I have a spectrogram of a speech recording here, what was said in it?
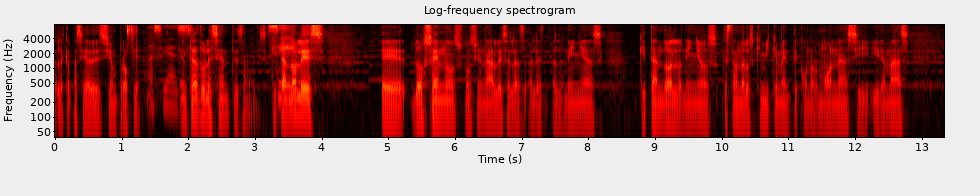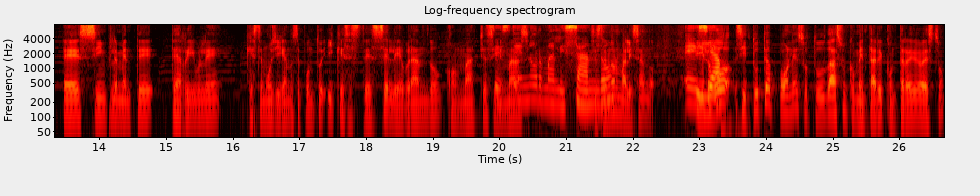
la, capacidad de decisión propia, Así es. entre adolescentes, quitándoles eh, dos senos funcionales a las, a, las, niñas, quitando a los niños, gastándolos químicamente con hormonas y, demás. Es simplemente terrible que estemos llegando a este punto y que se esté celebrando con marchas y demás. Se esté normalizando. Se esté normalizando. Eh, y luego, si tú te opones o tú das un comentario contrario a esto,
